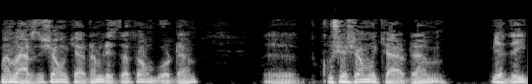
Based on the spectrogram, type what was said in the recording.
من ورزشمو کردم لذت هم بردم کوششمو کردم. یه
